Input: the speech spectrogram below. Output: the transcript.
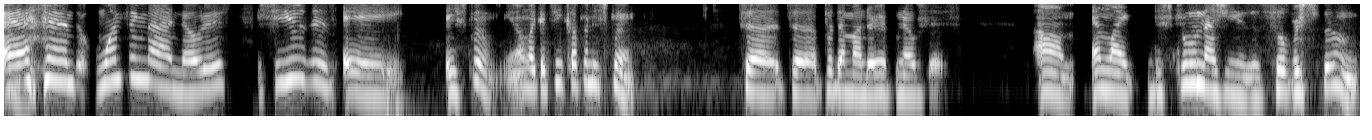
And one thing that I noticed, she uses a a spoon, you know, like a teacup and a spoon to to put them under hypnosis. Um, and like the spoon that she uses, silver spoon,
